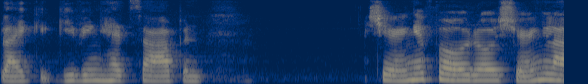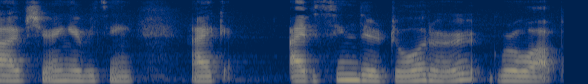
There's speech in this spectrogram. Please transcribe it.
like giving heads up and sharing a photo, sharing live, sharing everything. Like I've seen their daughter grow up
